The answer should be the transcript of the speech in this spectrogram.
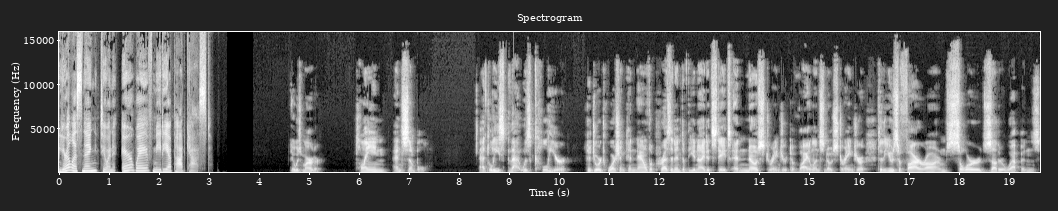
You're listening to an Airwave Media Podcast. It was murder. Plain and simple. At least that was clear to George Washington, now the President of the United States, and no stranger to violence, no stranger to the use of firearms, swords, other weapons.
